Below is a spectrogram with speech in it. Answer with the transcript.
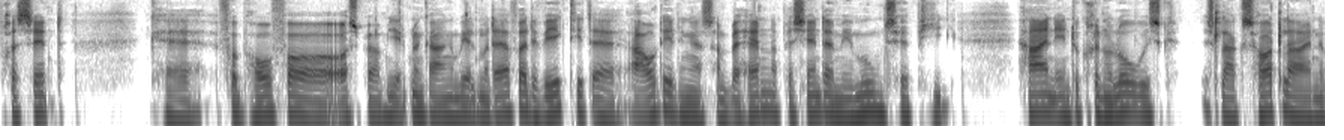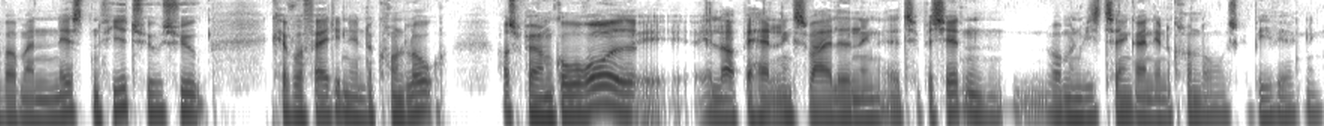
præsent, kan få behov for at spørge om hjælp en gang imellem, og derfor er det vigtigt, at afdelinger, som behandler patienter med immunterapi, har en endokrinologisk slags hotline, hvor man næsten 24-7 kan få fat i en endokrinolog og spørge om gode råd øh, eller behandlingsvejledning øh, til patienten, hvor man vist tænker en endokrinologisk bivirkning.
